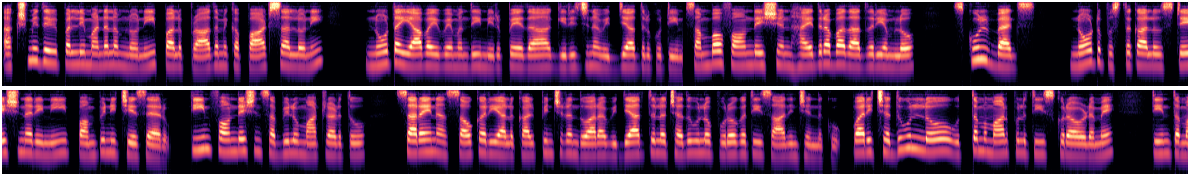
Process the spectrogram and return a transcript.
లక్ష్మీదేవిపల్లి మండలంలోని పలు ప్రాథమిక పాఠశాలలోని నూట యాభై మంది నిరుపేద గిరిజన విద్యార్థులకు టీం సంభవ్ ఫౌండేషన్ హైదరాబాద్ ఆధ్వర్యంలో స్కూల్ బ్యాగ్స్ నోటు పుస్తకాలు స్టేషనరీని పంపిణీ చేశారు. టీం ఫౌండేషన్ సభ్యులు మాట్లాడుతూ సరైన సౌకర్యాలు కల్పించడం ద్వారా విద్యార్థుల చదువులో పురోగతి సాధించేందుకు వారి చదువుల్లో ఉత్తమ మార్పులు తీసుకురావడమే టీం తమ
